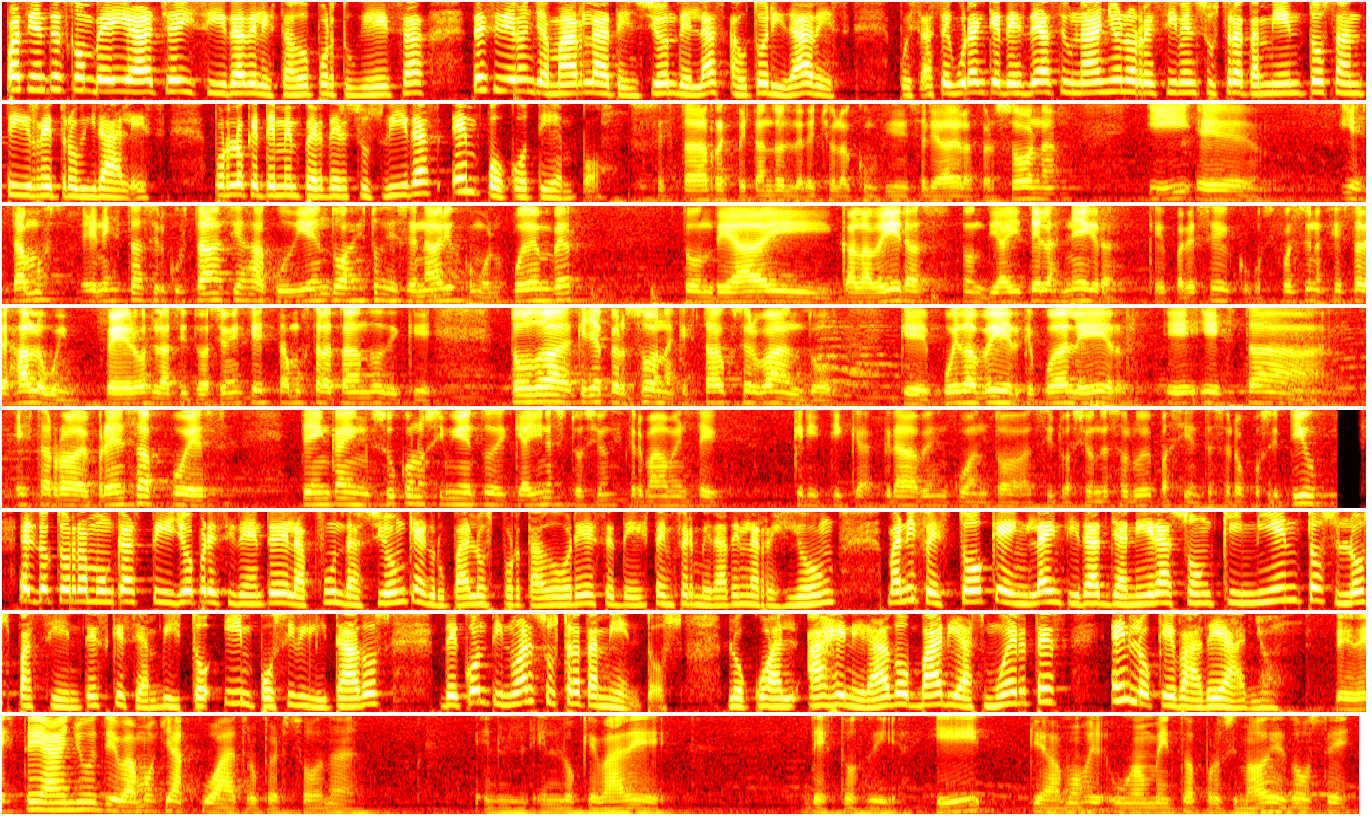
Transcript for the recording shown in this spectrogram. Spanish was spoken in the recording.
Pacientes con VIH y SIDA del Estado portuguesa decidieron llamar la atención de las autoridades, pues aseguran que desde hace un año no reciben sus tratamientos antirretrovirales, por lo que temen perder sus vidas en poco tiempo. Se está respetando el derecho a la confidencialidad de la persona y, eh, y estamos en estas circunstancias acudiendo a estos escenarios, como los pueden ver, donde hay calaveras, donde hay telas negras, que parece como si fuese una fiesta de Halloween, pero la situación es que estamos tratando de que toda aquella persona que está observando, que pueda ver, que pueda leer eh, esta, esta rueda de prensa, pues tenga en su conocimiento de que hay una situación extremadamente crítica, grave en cuanto a situación de salud de pacientes seropositivos. El doctor Ramón Castillo, presidente de la fundación que agrupa a los portadores de esta enfermedad en la región, manifestó que en la entidad llanera son 500 los pacientes que se han visto imposibilitados de continuar sus tratamientos, lo cual ha generado varias muertes en lo que va de año. En este año llevamos ya cuatro personas en, lo que va de, de estos días y llevamos un aumento aproximado de 12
